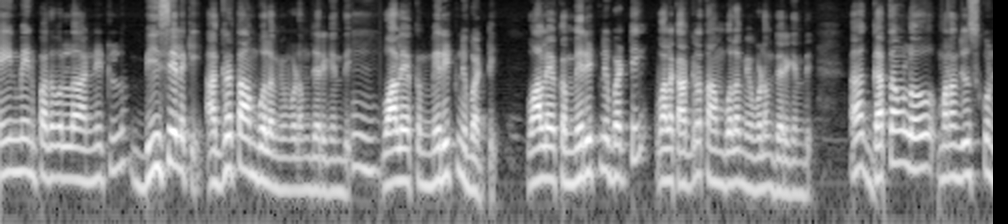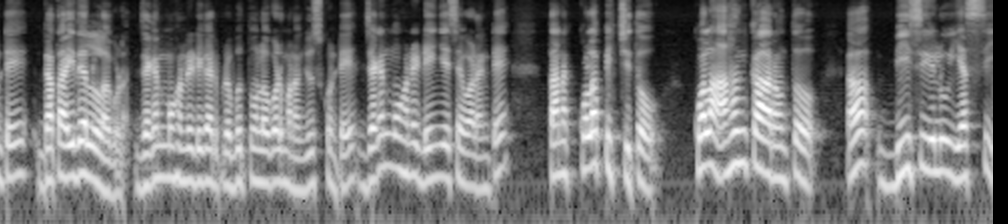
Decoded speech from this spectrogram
మెయిన్ మెయిన్ పదవుల్లో అన్నిటిలో బీసీలకి అగ్రతాంబూలం ఇవ్వడం జరిగింది. వాళ్ళ యొక్క మెరిట్ని బట్టి. వాళ్ళ యొక్క మెరిట్ని బట్టి వాళ్ళకి అగ్రతాంబూలం ఇవ్వడం జరిగింది. గతంలో మనం చూసుకుంటే గత ఐదేళ్ళలో కూడా జగన్మోహన్ రెడ్డి గారి ప్రభుత్వంలో కూడా మనం చూసుకుంటే జగన్మోహన్ రెడ్డి ఏం చేసేవాడంటే తన కుల పిచ్చితో కుల అహంకారంతో బీసీలు ఎస్సీ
